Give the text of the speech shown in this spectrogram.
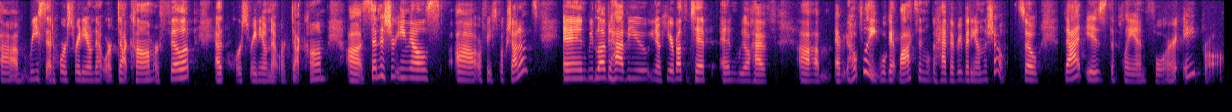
um, Reese at HorseRadioNetwork.com, or Philip at HorseRadioNetwork.com. Uh, send us your emails uh, or Facebook shoutouts, and we'd love to have you. You know, hear about the tip, and we'll have. Um, every, hopefully, we'll get lots, and we'll have everybody on the show. So that is the plan for April.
